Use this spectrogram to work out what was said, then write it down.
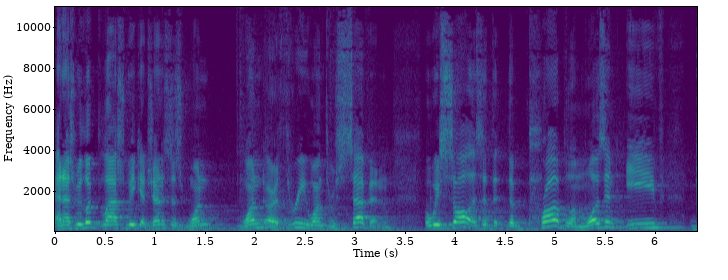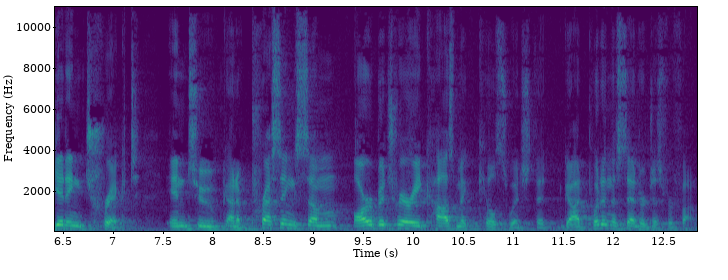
And as we looked last week at Genesis 1, 1 or 3, 1 through 7, what we saw is that the, the problem wasn't Eve getting tricked into kind of pressing some arbitrary cosmic kill switch that God put in the center just for fun,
